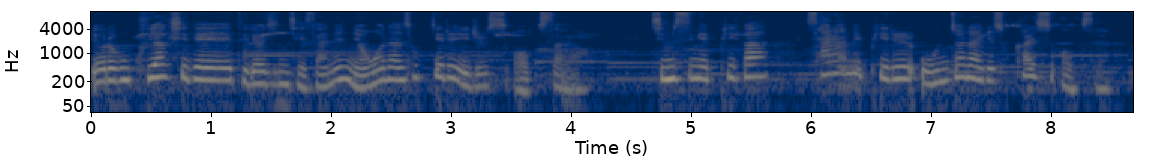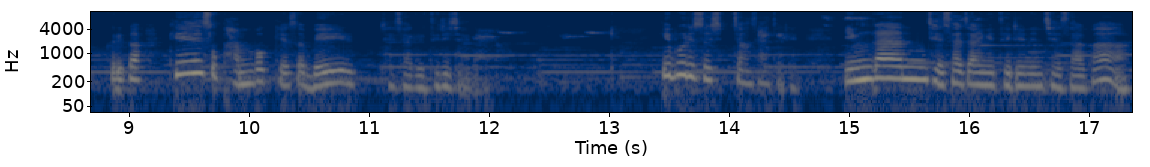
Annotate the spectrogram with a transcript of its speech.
여러분 구약 시대에 드려진 제사는 영원한 속죄를 이룰 수가 없어요. 짐승의 피가 사람의 피를 온전하게 속할 수가 없어요. 그러니까 계속 반복해서 매일 제사를 드리잖아요. 히브리서 10장 4절에 인간 제사장이 드리는 제사가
